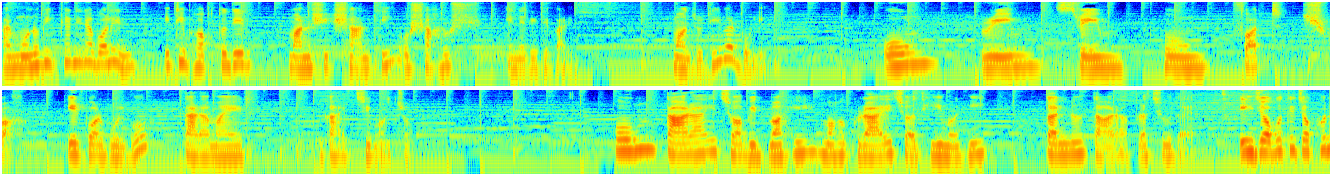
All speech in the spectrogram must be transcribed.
আর মনোবিজ্ঞানীরা বলেন, এটি ভক্তদের মানসিক শান্তি ও সাহস এনে দিতে পারে। মন্ত্রটি এবার বলি। ওম রিম শ্রেম হোম ফট স্বাহা। এরপর বলব তারামায়ের গায়ত্রী মন্ত্র। ওম তারায় চ বিদ্মহে, মহগ্রায় চ ধীমহি, তন্ন তারা প্রচোদয়াত। এই জগতে যখন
